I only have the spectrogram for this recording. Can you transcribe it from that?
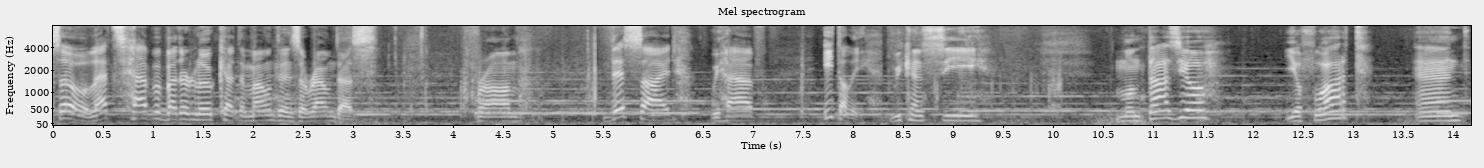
So let's have a better look at the mountains around us. From this side we have Italy. We can see Montasio, Jôf Fuart and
